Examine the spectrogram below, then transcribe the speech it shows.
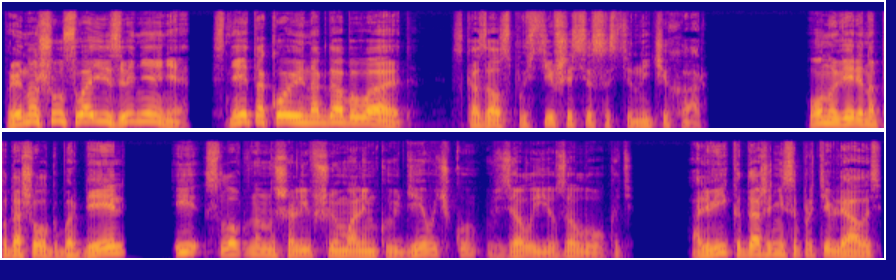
«Приношу свои извинения. С ней такое иногда бывает», — сказал спустившийся со стены Чехар. Он уверенно подошел к Барбиэль и, словно нашалившую маленькую девочку, взял ее за локоть. Альвика даже не сопротивлялась,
